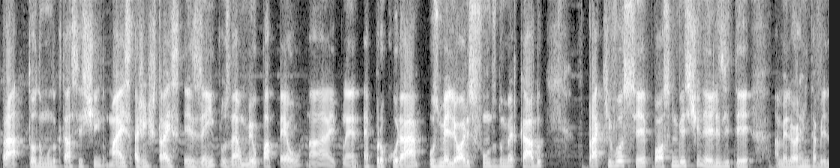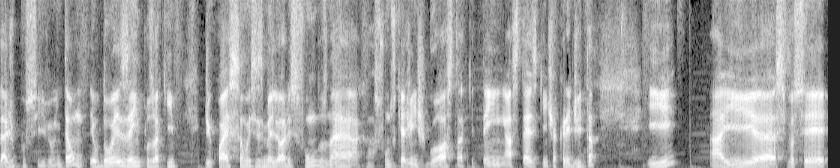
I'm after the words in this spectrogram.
para todo mundo que está assistindo. Mas a gente traz exemplos, né? O meu papel na iPlan é procurar os melhores fundos do mercado para que você possa investir neles e ter a melhor rentabilidade possível. Então, eu dou exemplos aqui de quais são esses melhores fundos, né? Os fundos que a gente gosta, que tem as teses que a gente acredita. E aí, eh, se você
